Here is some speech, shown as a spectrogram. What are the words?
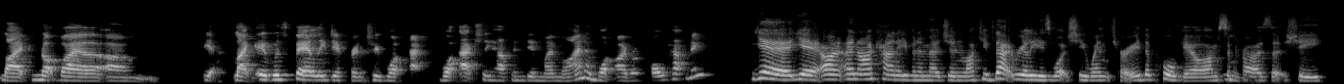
like not by a um yeah like it was fairly different to what what actually happened in my mind and what i recall happening yeah yeah I, and i can't even imagine like if that really is what she went through the poor girl i'm mm. surprised mm. that she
